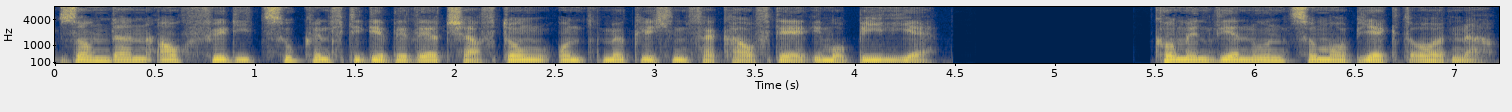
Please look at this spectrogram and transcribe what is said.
sondern auch für die zukünftige Bewirtschaftung und möglichen Verkauf der Immobilie. Kommen wir nun zum Objektordner.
